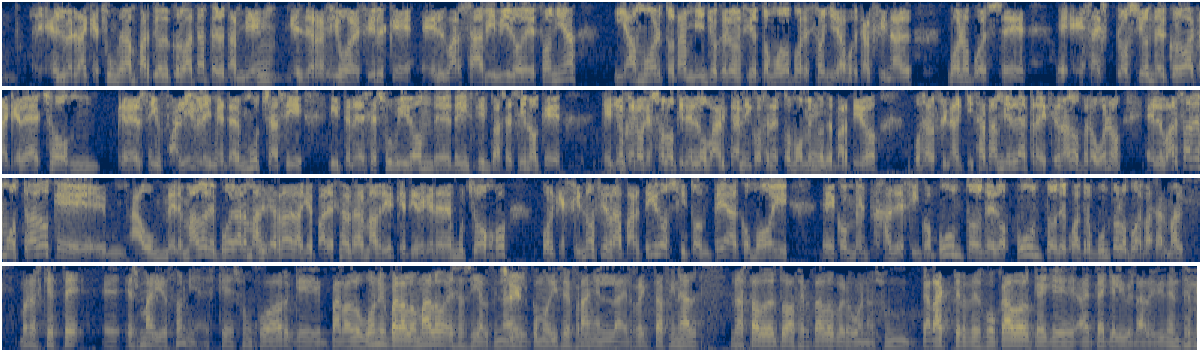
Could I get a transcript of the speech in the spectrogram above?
es verdad que es un gran partido del croata, pero también es de recibo decir que el Barça ha vivido de Zoña y ha muerto también, yo creo, en cierto modo, por Zoña, porque al final, bueno, pues eh, esa explosión del croata que le ha hecho mm, creerse infalible y meter muchas y, y tener ese subidón de instinto asesino que, que yo creo que solo tienen los balcánicos en estos momentos Sí. de partido, pues al final quizá también le ha traicionado. Pero bueno, el Barça ha demostrado que mm, a un mermado le puede dar más guerra de la que parece el Real Madrid, que tiene que tener mucho ojo, porque si no cierra partidos, si tontea como hoy eh, con ventajas de cinco puntos, de dos puntos, de cuatro puntos, lo puede pasar mal. Bueno, es que este eh, es Mario Zonia, es que es un jugador que para lo bueno y para lo malo es así. Al final, Sí. como dice Fran, en la recta final no ha estado del todo acertado, pero bueno, es un carácter desbocado al que hay que, al que, hay que liberar, evidentemente,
